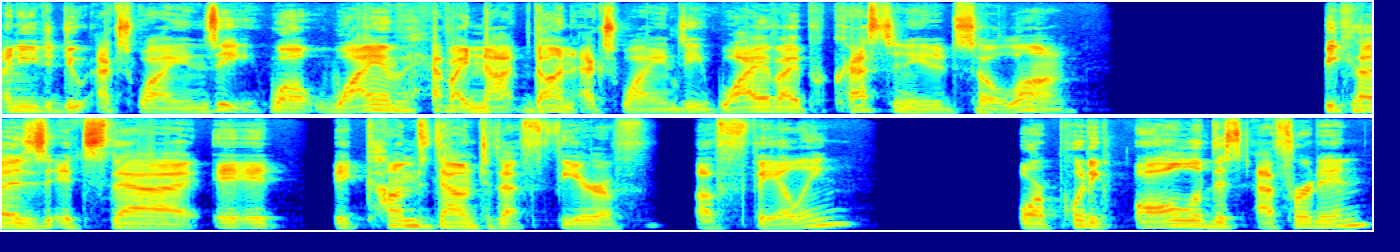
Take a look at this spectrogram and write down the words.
I need to do X, Y, and Z. Well, why have, I not done X, Y, and Z? Why have I procrastinated so long? Because it's that it, it comes down to that fear of of failing or putting all of this effort in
